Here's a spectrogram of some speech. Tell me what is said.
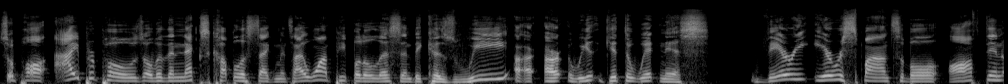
So, Paul, I propose over the next couple of segments, I want people to listen because we are, are we get to witness very irresponsible, often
